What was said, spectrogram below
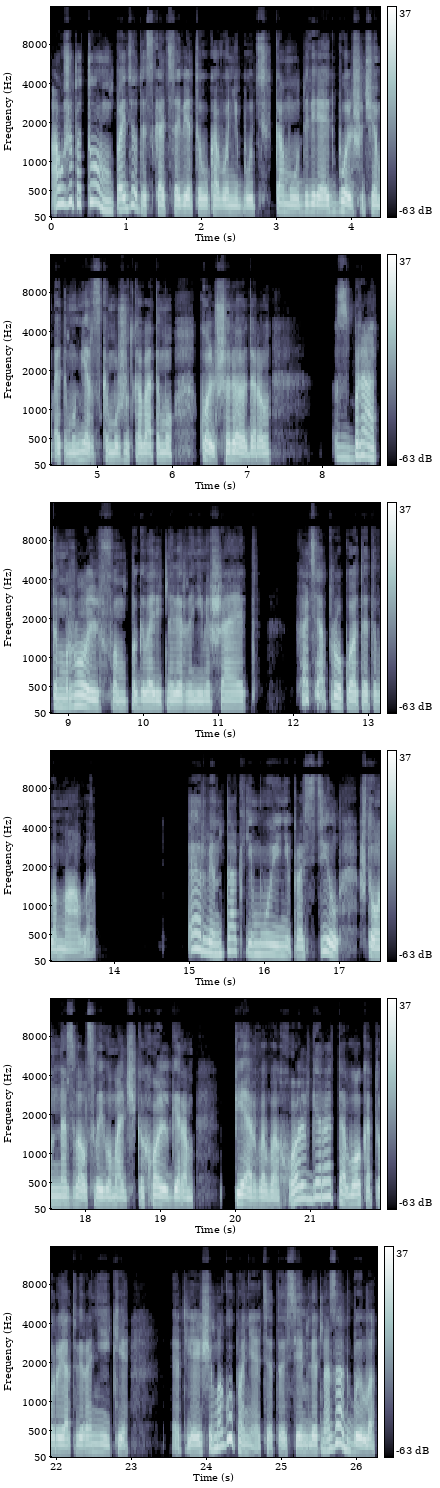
а уже потом пойдет искать совета у кого-нибудь, кому доверяет больше, чем этому мерзкому, жутковатому Коль Шрёдеру. С братом Рольфом поговорить, наверное, не мешает, хотя проку от этого мало. Эрвин так ему и не простил, что он назвал своего мальчика Хольгером — первого Хольгера, того, который от Вероники. Это я еще могу понять, это семь лет назад было,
